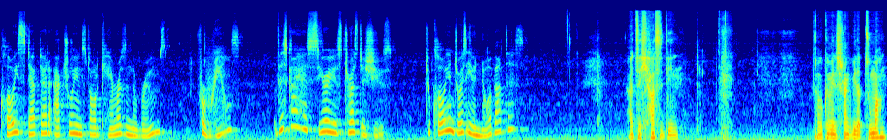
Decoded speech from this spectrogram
Chloe's stepdad actually installed cameras in the rooms? For reals? This guy has serious trust issues. Do Chloe and Joyce even know about this? Also ich hasse den. Aber können wir den Schrank wieder zumachen?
